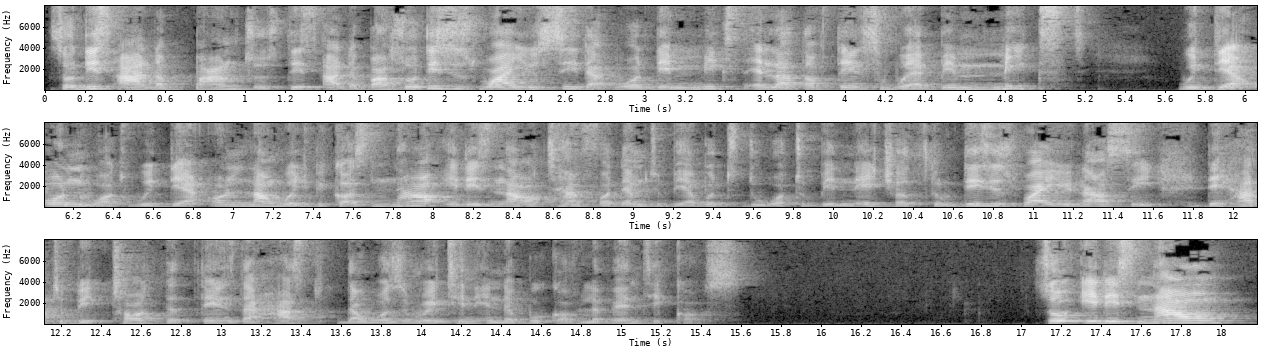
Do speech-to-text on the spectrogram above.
So these are the Bantus. These are the Bantus. So this is why you see that what they mixed, a lot of things were being mixed with their own what with their own language because now it is now time for them to be able to do what to be nature through this is why you now see they had to be taught the things that has that was written in the book of leviticus so it is now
